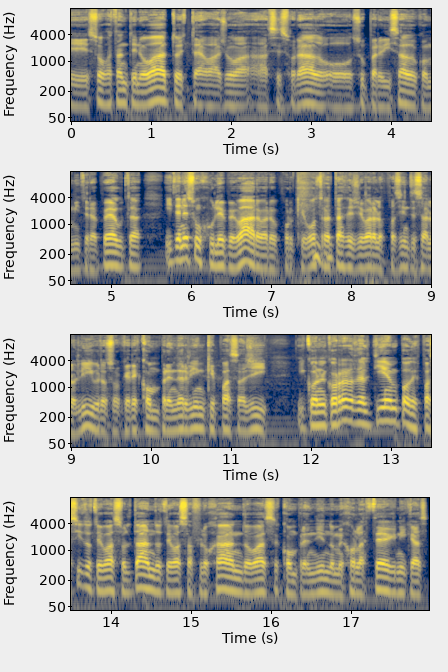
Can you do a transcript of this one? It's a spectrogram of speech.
eh, sos bastante novato, estaba yo asesorado o supervisado con mi terapeuta y tenés un julepe bárbaro porque vos tratás de llevar a los pacientes a los libros o querés comprender bien qué pasa allí. Y con el correr del tiempo, despacito te vas soltando, te vas aflojando, vas comprendiendo mejor las técnicas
